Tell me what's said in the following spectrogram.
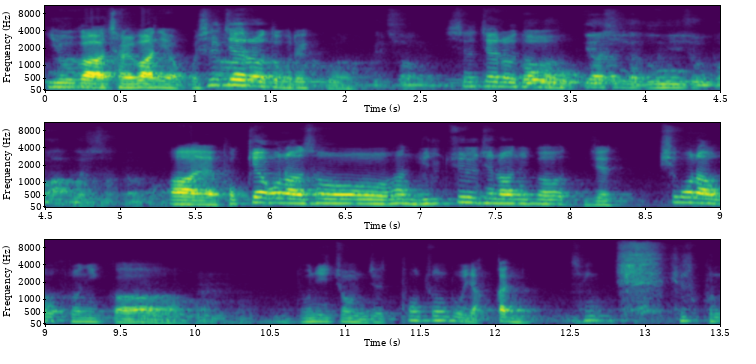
이유가 절반이었고 실제로도 그랬고 그렇죠. 음. 너무 실제로도 복귀하시니까 눈이 좀 또 아파지셨다고. 아 예, 복귀하고 나서 한 일주일 지나니까 이제 피곤하고 그러니까 어. 눈이 좀 이제 통증도 약간 생, 계속 그-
